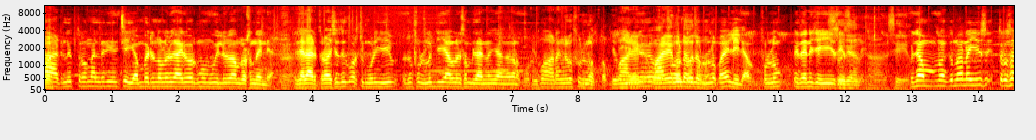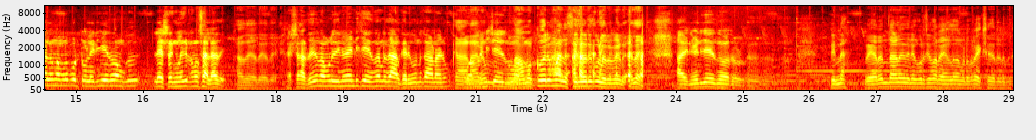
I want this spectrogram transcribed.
നാട്ടിൽ ഇത്ര നല്ല രീതിയിൽ ചെയ്യാൻ പറ്റും എന്നുള്ളൊരു കാര്യം ഓർക്കുമ്പോൾ വലിയൊരു സന്തോഷം തന്നെയാണ് എന്നാൽ അടുത്ത പ്രാവശ്യം ഇത് കുറച്ചും കൂടി ഈ ഇത് ഫുള്ളും ചെയ്യാനുള്ള ഒരു സംവിധാനം ഞങ്ങൾ കണക്കൂട്ടും ഈ പാടങ്ങൾ ഫുള്ളും ഈ വാഴ വാഴയൊന്നും ഉണ്ടാവില്ല ഫുള്ളും ഇല്ല ഇല്ല ഫുള്ളും ഇത് തന്നെ ചെയ്യും ശരിയാണ് ആ ശരി ഇപ്പൊ നമുക്ക് എന്ന് പറഞ്ഞാൽ ഈ ഇത്ര സ്ഥലം നമ്മൾ പൊട്ടുള്ളരി ചെയ്ത് നമുക്ക് ലക്ഷങ്ങൾ കിട്ടുന്ന സ്ഥലം അത്. അതെ അതെ അതെ. പക്ഷെ അത് നമ്മൾ ഇതിനു വേണ്ടി ചെയ്യുന്നുണ്ട് ആൾക്കാർക്ക് ഒന്ന് കാണാനും പോകാൻ കാണാനും വേണ്ടി ചെയ്യുന്നു നമുക്കൊരു മനസ്സിനൊരു കുളിർമയാണ് അല്ലേ? അതിനു ചെയ്യുന്നു മാത്രമേ ഉള്ളൂ. പിന്നെ വേറെ എന്താണ് ഇതിനെക്കുറിച്ച് പറയാനുള്ളത് നമ്മുടെ പ്രേക്ഷകരുടെ അടുത്ത്?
